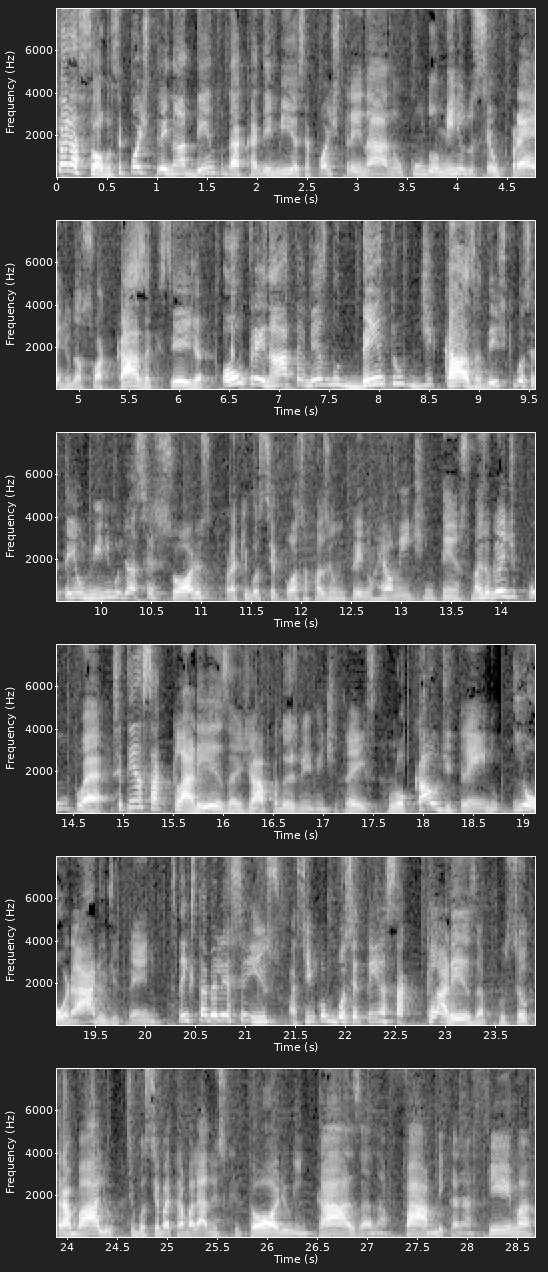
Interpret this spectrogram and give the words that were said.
Olha só, você pode treinar dentro da academia, você pode treinar no condomínio do seu prédio, da sua casa que seja, ou treinar até mesmo dentro de casa, desde que você tenha o um mínimo de acessórios para que você possa fazer um treino realmente intenso. Mas o grande ponto é, você tem essa clareza já para 2023, local de treino e horário de treino? Você tem que estabelecer isso, assim como você tem essa clareza para o seu trabalho, se você vai trabalhar no escritório, em casa, na fábrica, na firma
